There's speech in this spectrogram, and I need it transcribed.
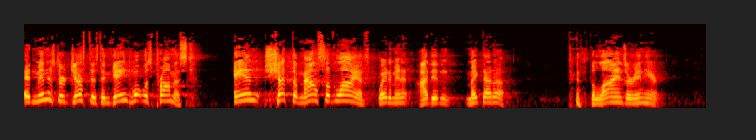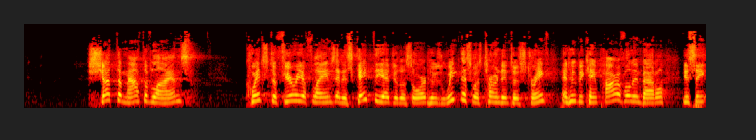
administered justice, and gained what was promised and shut the mouths of lions. Wait a minute, I didn't make that up. the lions are in here. Shut the mouth of lions, quenched the fury of flames, and escaped the edge of the sword, whose weakness was turned into strength, and who became powerful in battle. You see,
